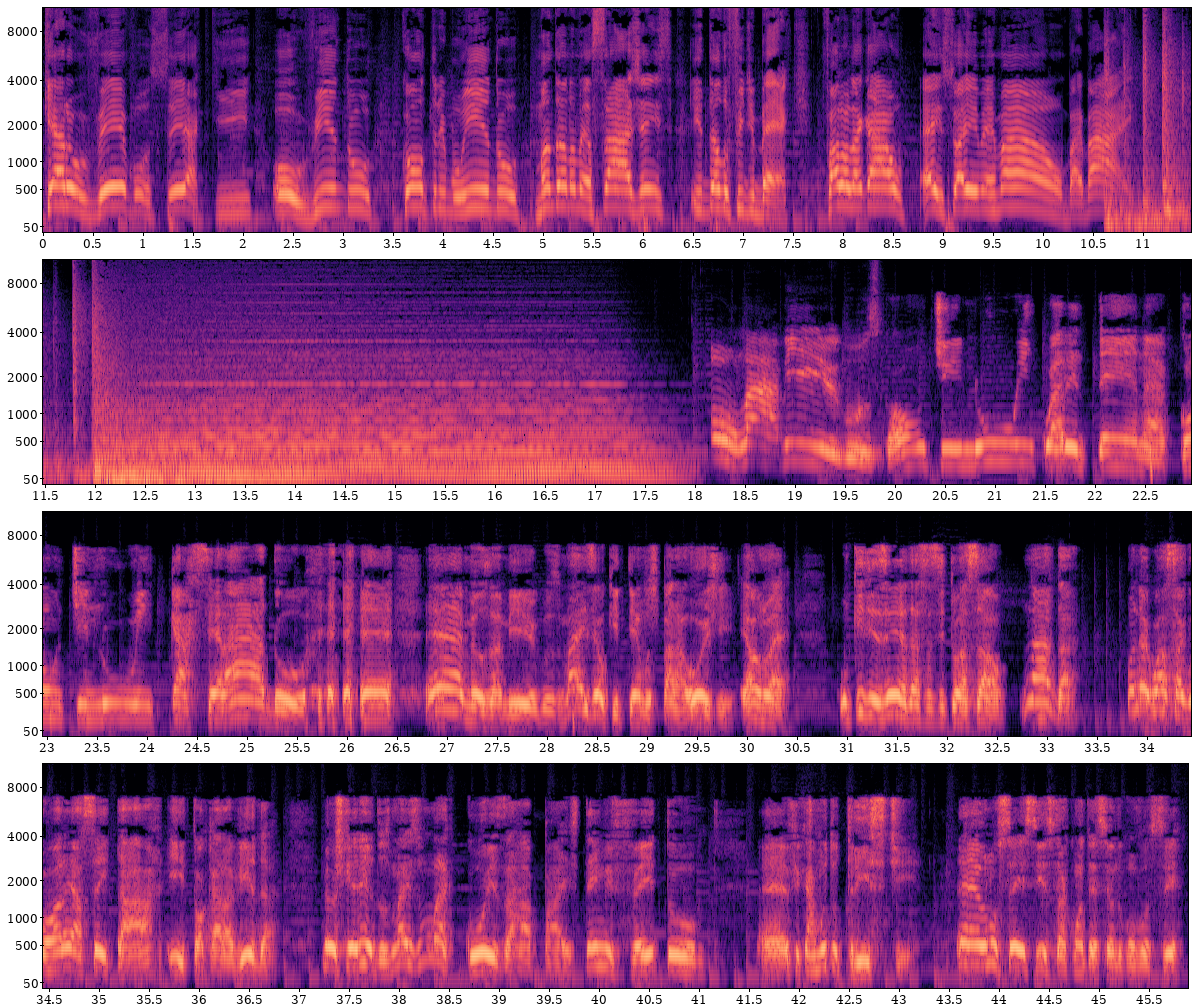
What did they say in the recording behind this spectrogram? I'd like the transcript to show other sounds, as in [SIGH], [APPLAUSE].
Quero ver você aqui ouvindo, contribuindo, mandando mensagens e dando feedback. Fala legal? É isso aí, meu irmão. Bye bye. Olá, amigos! Continuo em quarentena, continuo encarcerado. [LAUGHS] é, meus amigos, mas é o que temos para hoje, é ou não é? O que dizer dessa situação? Nada. O negócio agora é aceitar e tocar a vida. Meus queridos, mas uma coisa, rapaz, tem me feito é, ficar muito triste. É, eu não sei se isso está acontecendo com você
